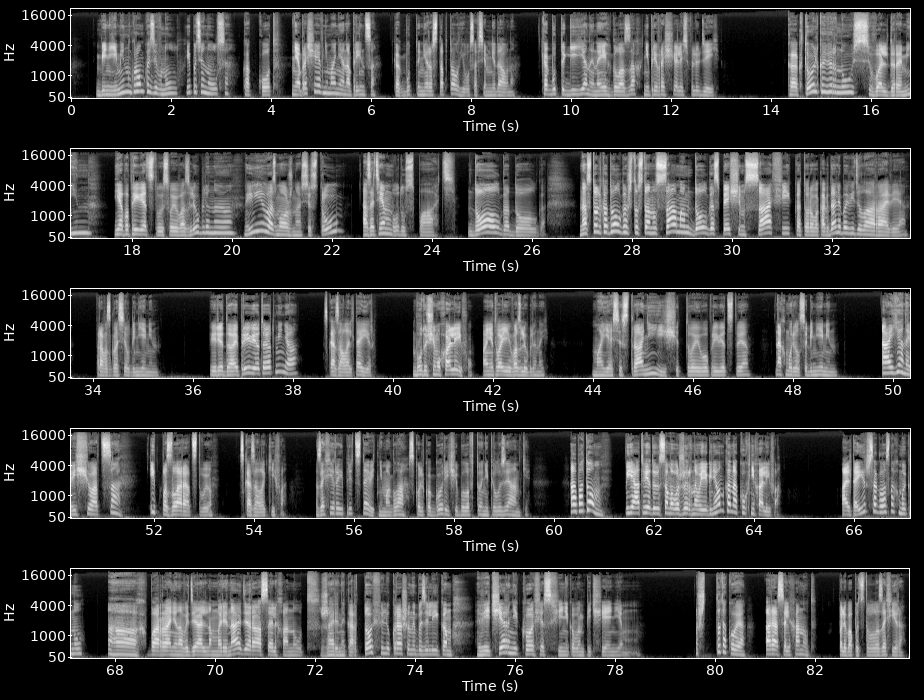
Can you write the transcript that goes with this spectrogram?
Беньямин громко зевнул и потянулся, как кот, не обращая внимания на принца, как будто не растоптал его совсем недавно, как будто гиены на их глазах не превращались в людей. Как только вернусь в Альдерамин, я поприветствую свою возлюбленную и, возможно, сестру, а затем буду спать. Долго-долго. Настолько долго, что стану самым долго спящим Сафи, которого когда-либо видела Аравия, — провозгласил Беньямин. «Передай приветы от меня», — сказал Альтаир. «Будущему халифу, а не твоей возлюбленной». «Моя сестра не ищет твоего приветствия», — нахмурился Беньямин. «А я навещу отца и позлорадствую», — сказала Кифа. Зафира и представить не могла, сколько горечи было в тоне пелузианки. «А потом я отведаю самого жирного ягненка на кухне халифа». Альтаир согласно хмыкнул, Ах, баранина в идеальном маринаде Рас-эль-Ханут, жареный картофель, украшенный базиликом, вечерний кофе с финиковым печеньем. «Что такое Рас-эль-Ханут?» — полюбопытствовала Зафира.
